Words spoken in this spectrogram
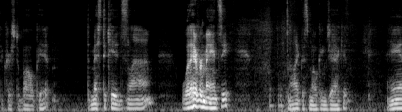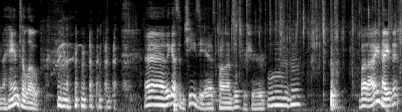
The crystal ball pit, domesticated slime, whatever, Mancy. I like the smoking jacket. And a hantelope. uh, they got some cheesy ass puns, that's for sure. Mm-hmm. But I ain't hating it.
